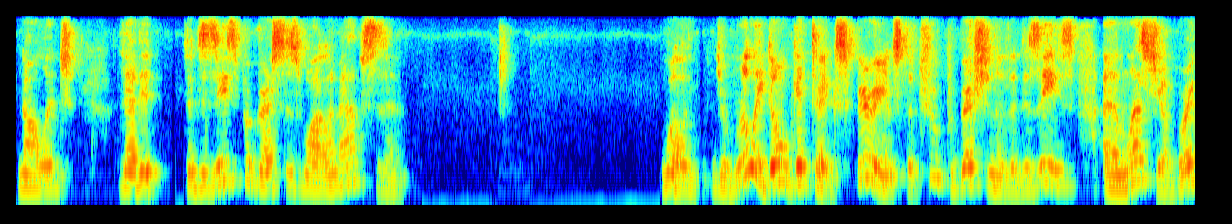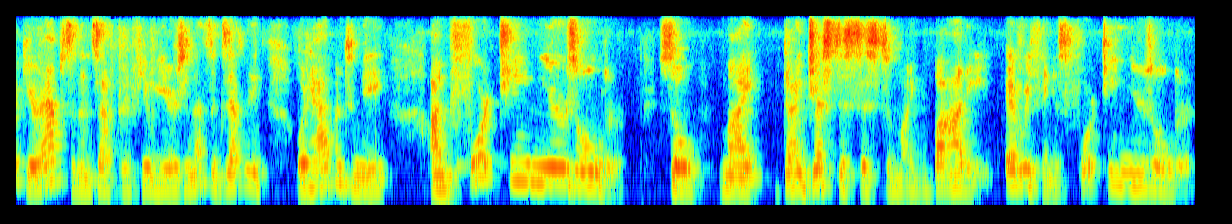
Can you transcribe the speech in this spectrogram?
knowledge that it the disease progresses while I'm abstinent. Well, you really don't get to experience the true progression of the disease unless you break your abstinence after a few years. And that's exactly what happened to me. I'm 14 years older. So my digestive system, my body, everything is 14 years older.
